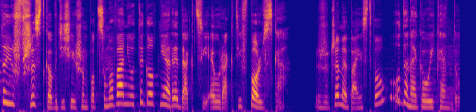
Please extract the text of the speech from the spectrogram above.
To już wszystko w dzisiejszym podsumowaniu tygodnia redakcji Euractiv Polska. Życzymy Państwu udanego weekendu.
